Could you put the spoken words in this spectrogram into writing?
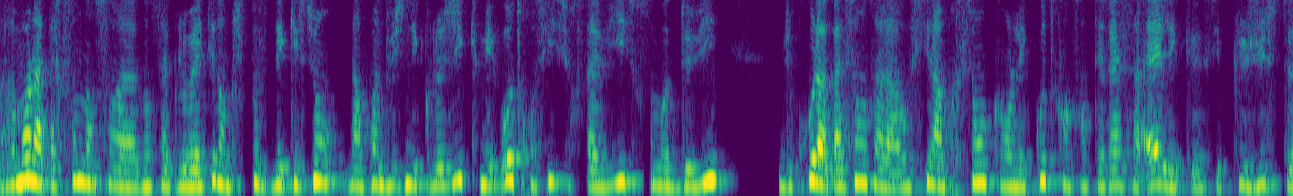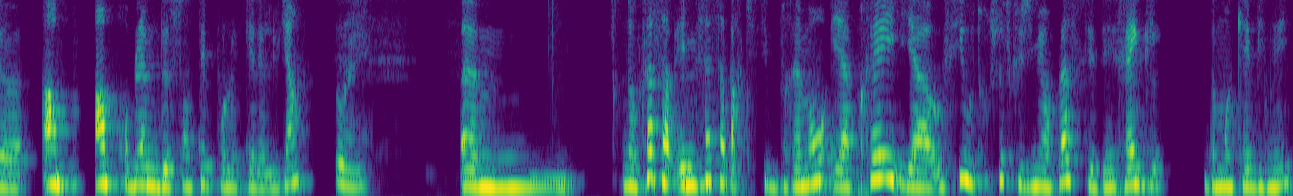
vraiment la personne dans sa, dans sa, globalité. Donc, je pose des questions d'un point de vue gynécologique, mais autres aussi sur sa vie, sur son mode de vie. Du coup, la patiente elle a aussi l'impression qu'on l'écoute, qu'on s'intéresse à elle et que c'est plus juste euh, un, un, problème de santé pour lequel elle vient. Oui. Euh, donc, ça ça, mais ça, ça participe vraiment. Et après, il y a aussi autre chose que j'ai mis en place, c'est des règles dans mon cabinet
